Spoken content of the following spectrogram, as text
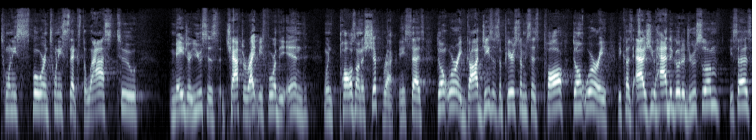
24, and 26, the last two major uses, chapter right before the end, when Paul's on a shipwreck and he says, Don't worry. God, Jesus appears to him. He says, Paul, don't worry, because as you had to go to Jerusalem, he says,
